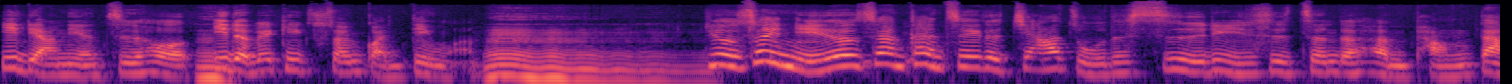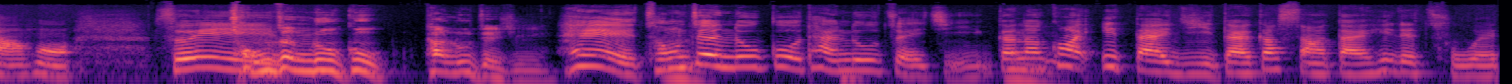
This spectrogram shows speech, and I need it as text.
一两年之后，伊就要去选管定完，嗯嗯嗯嗯嗯，就所以你就算看这个家族的势力是真的很庞大哈，所以从政入故，探入最急，嘿，从政入故，探入最急，刚刚看一代、二代到三代，迄个厝的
